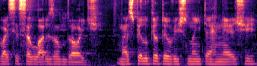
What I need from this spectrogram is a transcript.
vai ser celulares Android, mas pelo que eu tenho visto na internet,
